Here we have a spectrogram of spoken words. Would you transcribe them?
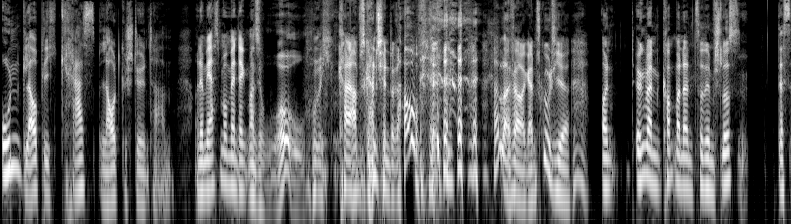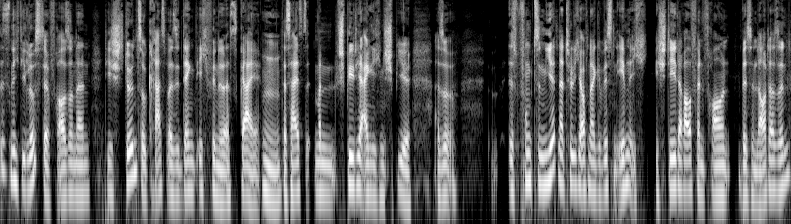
unglaublich krass laut gestöhnt haben. Und im ersten Moment denkt man so, wow, ich hab's ganz schön drauf. das läuft aber ganz gut hier. Und irgendwann kommt man dann zu dem Schluss, das ist nicht die Lust der Frau, sondern die stöhnt so krass, weil sie denkt, ich finde das geil. Mhm. Das heißt, man spielt hier eigentlich ein Spiel. Also es funktioniert natürlich auf einer gewissen Ebene. Ich, ich stehe darauf, wenn Frauen ein bisschen lauter sind.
